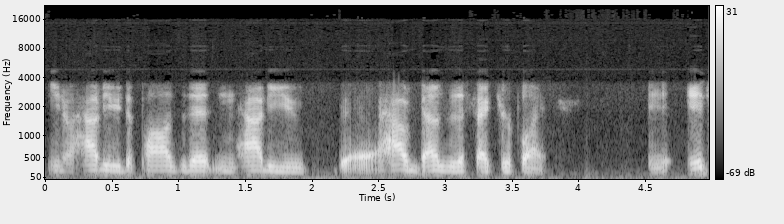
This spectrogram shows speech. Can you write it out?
you know, how do you deposit it, and how do you, uh, how does it affect your play? It,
